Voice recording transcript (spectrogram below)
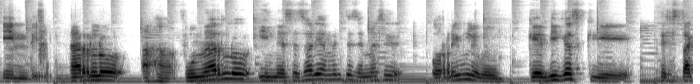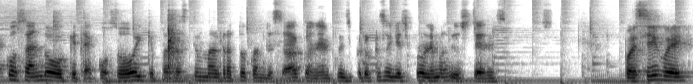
Indie. funarlo, ajá, funarlo innecesariamente se me hace horrible, güey. Que digas que te está acosando o que te acosó y que pasaste un mal rato cuando estaba con él, pues creo que eso ya es problema de ustedes. Pues sí, güey.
